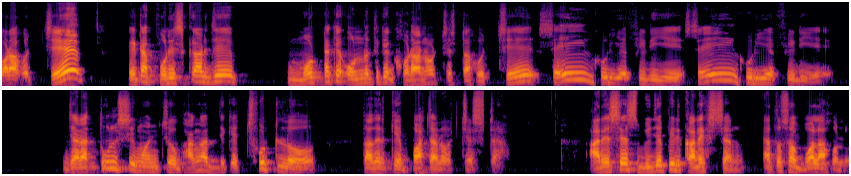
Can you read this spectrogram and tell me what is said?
করা হচ্ছে, এটা পরিষ্কার যে মোড়টাকে অন্যদিকে ঘোরানোর চেষ্টা হচ্ছে, সেই ঘুরিয়ে ফিরিয়ে, সেই ঘুরিয়ে ফিরিয়ে যারা তুলসী মঞ্চ ভাঙার দিকে ছুটলো, তাদেরকে বাঁচানোর চেষ্টা। আর এস এস বিজেপির কানেকশন এত সব বলা হলো।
